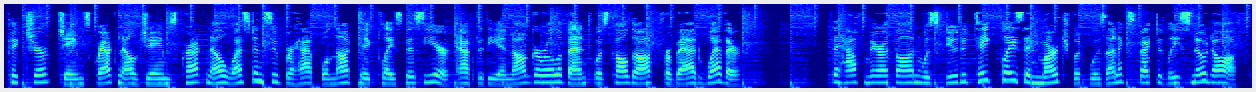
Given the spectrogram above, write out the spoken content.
Picture, James Cracknell James Cracknell Weston Super Half will not take place this year, after the inaugural event was called off for bad weather. The half marathon was due to take place in March but was unexpectedly snowed off.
